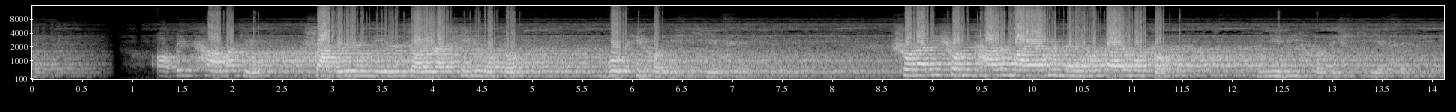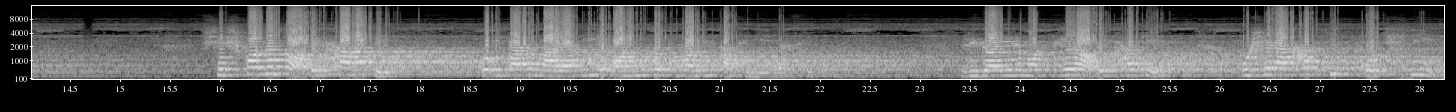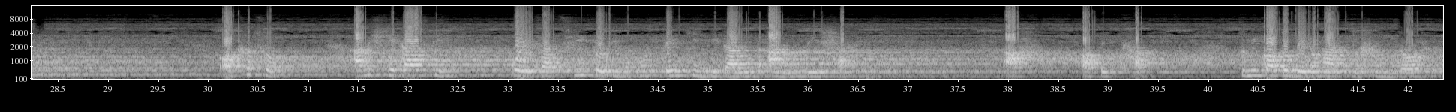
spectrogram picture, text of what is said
অপেক্ষা আমাকে সাগরের নীল জলরাশির মতো গভীর হতে শিখিয়েছে। সোনালী সন্ধ্যার মায়াবী শেষ পর্যন্ত অপেক্ষা আমাকে কবিতার মায়াবী অনন্ত ভুবনের কাছে নিয়ে গেছে। হৃদয়ের মধ্যে অপেক্ষাকে পুষে রাখা কি কঠিন অথচ আমি সে কাজটি করে যাচ্ছি প্রতি মুহূর্তে কি আনন্দের সাথে। আহ, অপেক্ষা, তুমি কত বেদনার্ত সুন্দর।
